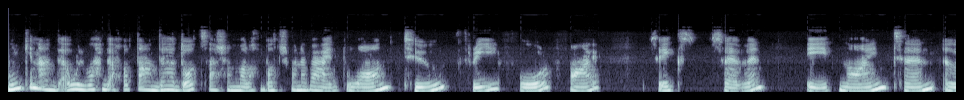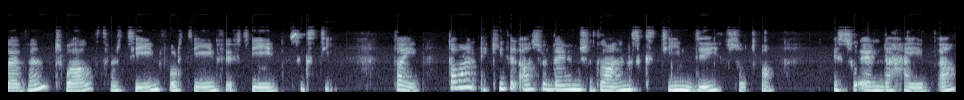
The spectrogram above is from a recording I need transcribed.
ممكن عند أول واحدة أحط عندها دوتس عشان ما لخبطش وأنا بعد. 1 2 3 4 5 6 7 8 9 10 11 12 13 14 15 16 طيب طبعا أكيد الأنسر دايما مش هيطلع لنا 16 دي صدفة. السؤال ده هيبقى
